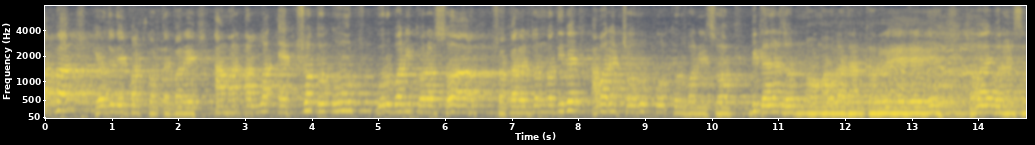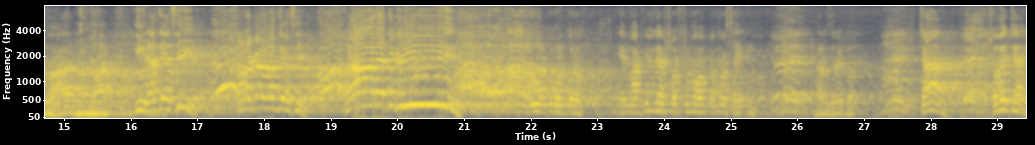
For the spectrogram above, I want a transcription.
আকবার। কেউ যদি পাঠ করতে পারে, আমার আল্লাহ একশত উট কোরবানি করার সব সকালের জন্য দিবে, আবার একশো উট কোরবানির সব বিকালের জন্য মাওলা দান করে। সবাই বলেন, সুবহানাল্লাহ। কি, রাজি আছি? কারা কারা রাজি আছি? আল্লাহ কবল করো। এই মাহফিলটা সবসময় হোক, আমরা চাইনি আরও জোরে কর চায় সবাই চায়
